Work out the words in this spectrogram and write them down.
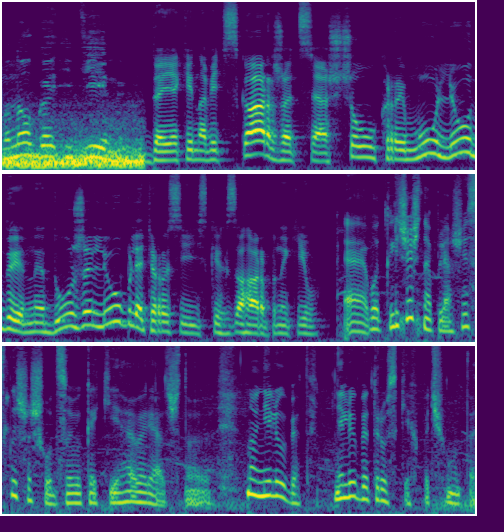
Много идейных. Деякі навіть скаржаться, що у Криму люди не дуже люблять російських загарбників. Э, вот лежишь на пляже и слышишь отзывы, какие говорят, что ну, не любят, не любят русских почему-то.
